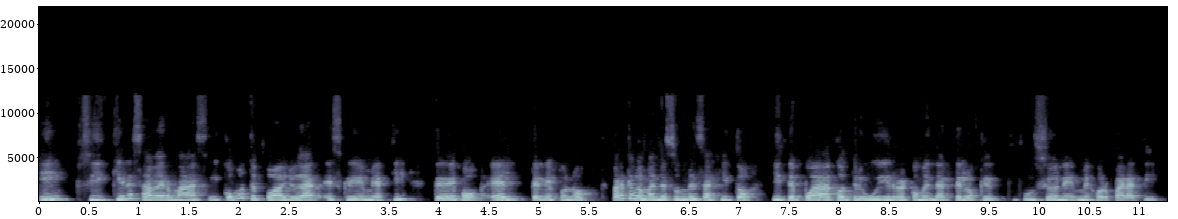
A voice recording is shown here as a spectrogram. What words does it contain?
y si quieres saber más y cómo te puedo ayudar, escríbeme aquí, te dejo el teléfono para que me mandes un mensajito y te pueda contribuir, recomendarte lo que funcione mejor para ti.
